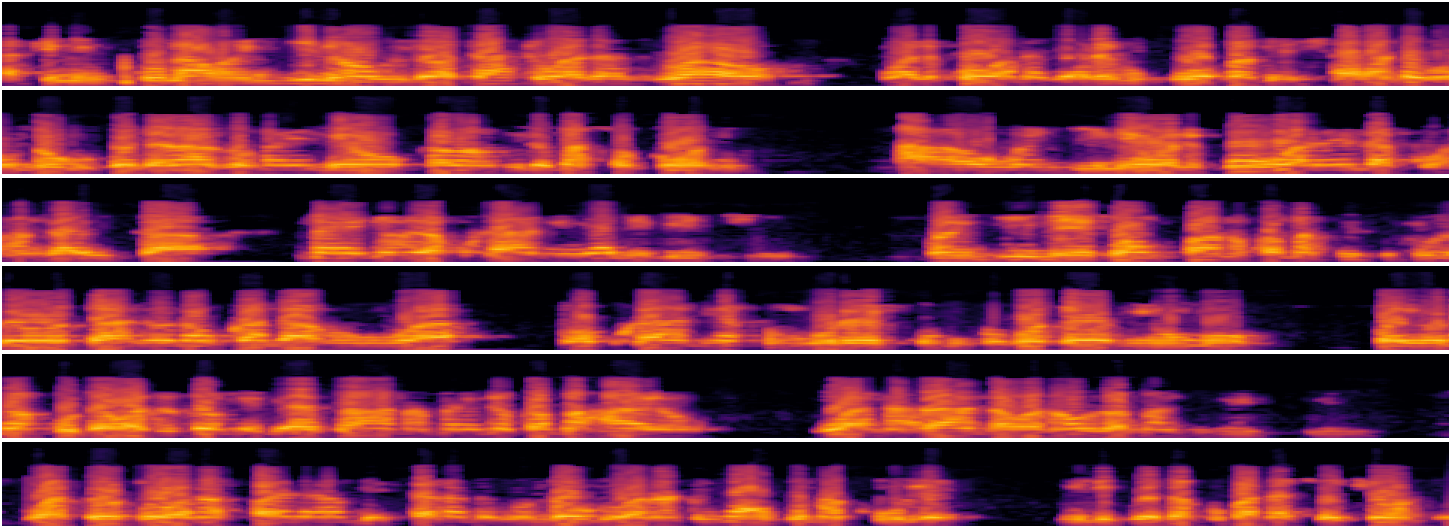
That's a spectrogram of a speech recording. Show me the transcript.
lakini kuna wengine wawili watatu, wazazi wao walikuwa wanajaribu kuwapa biashara ndogo ndogo kwenda nazo maeneo kama vile masokoni, au wengine walikuwa wanaenda kuhangaika maeneo ya pwani, yani bichi. Wengine kwa mfano kama sisi tuliotaliwa na ukanda huu wa wa pwani ya fungu refu Mkokotoni humu, kwa hiyo unakuta watoto wamejazana maeneo kama hayo, wanaranda, wanauza majuisi, watoto wanafanya biashara ndogo ndogo, wanatumwa huku na kule ili kuweza kupata chochote,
